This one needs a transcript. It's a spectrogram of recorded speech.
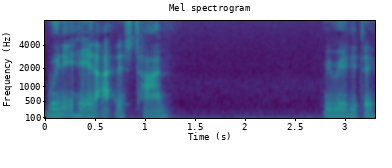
We need to hear that at this time. We really do.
